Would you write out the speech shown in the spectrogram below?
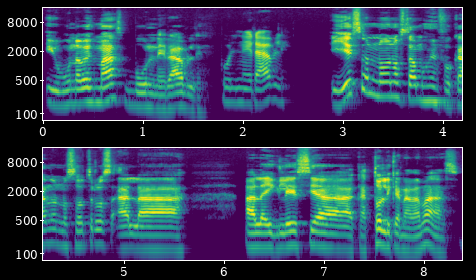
Y una vez más, vulnerable. Vulnerable. Y eso no nos estamos enfocando nosotros a la, a la iglesia católica nada más.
